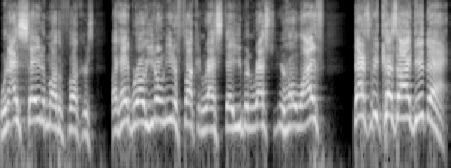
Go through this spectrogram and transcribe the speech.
When I say to motherfuckers, like, hey, bro, you don't need a fucking rest day. You've been resting your whole life. That's because I did that.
